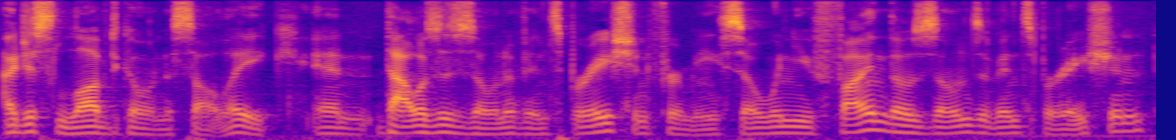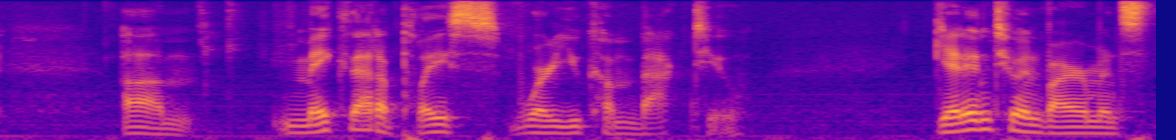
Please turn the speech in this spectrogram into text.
I just loved going to salt lake and that was a zone of inspiration for me. So when you find those zones of inspiration um, make that a place where you come back to get into environments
